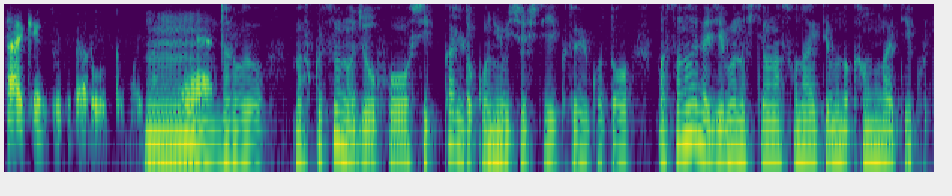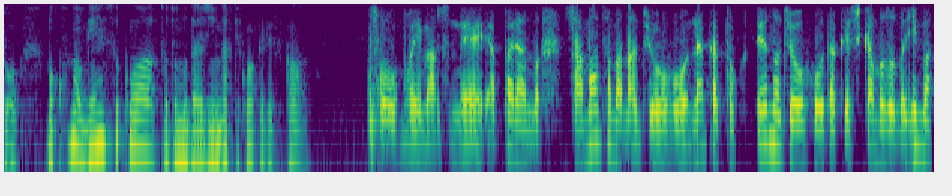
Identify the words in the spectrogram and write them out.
大原則だろうと思いうますんね。なるほど、まあ、複数の情報をしっかりとこう入手していくということ、まあ、その上で自分の必要な備えというものを考えていくこと、まあ、この原則はとても大事になっていくわけですか？思いますね、やっぱりさまざまな情報、なんか特定の情報だけ、しかもその今、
